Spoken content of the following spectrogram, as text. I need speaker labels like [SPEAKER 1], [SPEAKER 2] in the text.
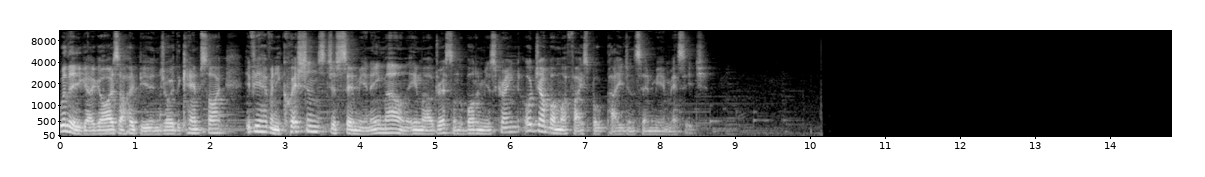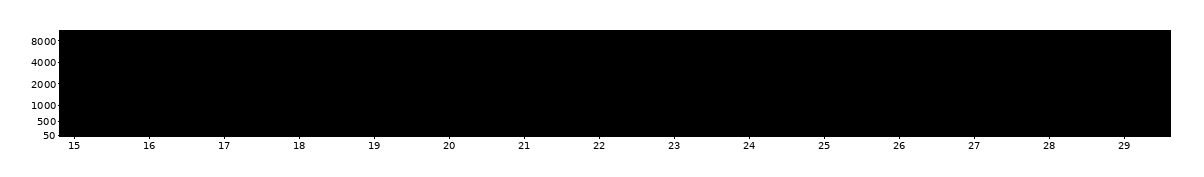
[SPEAKER 1] Well, there you go, guys. I hope you enjoyed the campsite. If you have any questions, just send me an email on the email address on the bottom of your screen or jump on my Facebook page and send me a message.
